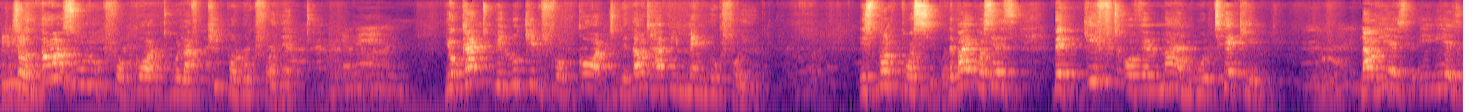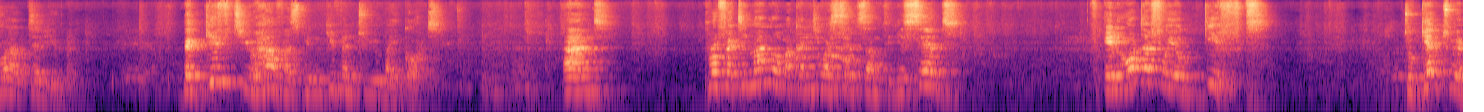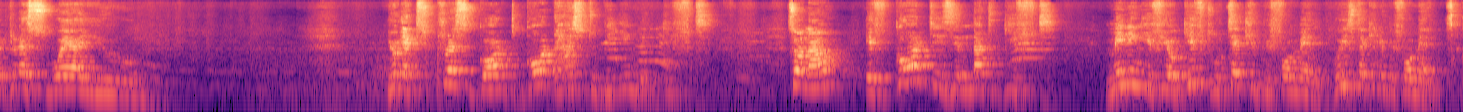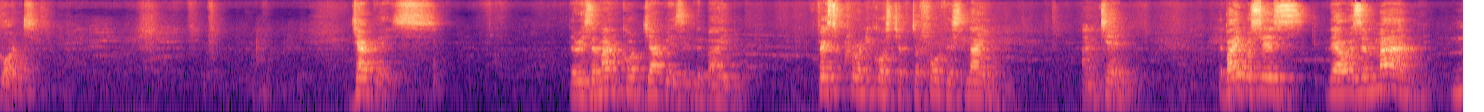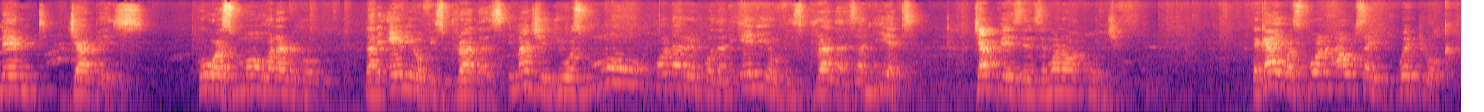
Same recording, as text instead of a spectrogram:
Hmm. So those who look for God will have people look for them. Amen. You can't be looking for God without having men look for you. It's not possible. The Bible says the gift of a man will take him. Now here's, here's what I'll tell you. The gift you have has been given to you by God. And Prophet Emmanuel Makandiwa said something. He said, in order for your gift to get to a place where you you express God, God has to be in the gift. So now, if God is in that gift, meaning if your gift will take you before men, who is taking you before men? It's God. Jabez. There is a man called Jabez in the Bible. First Chronicles chapter 4, verse 9 and 10. The Bible says there was a man named Jabez who was more honorable than any of his brothers. Imagine he was more honorable than any of his brothers, and yet Jabez is a mwana wa kunja. The guy was born outside wedlock,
